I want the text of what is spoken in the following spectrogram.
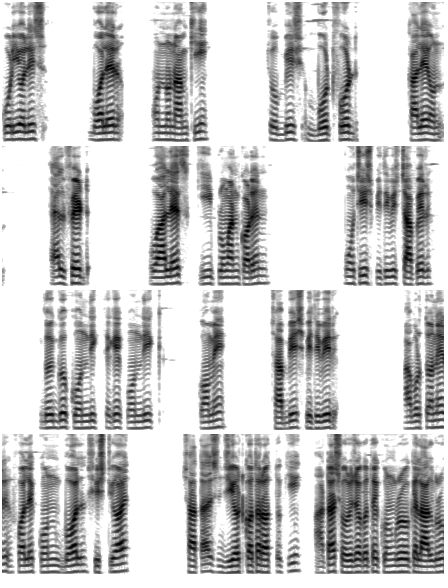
কোরিওলিস বলের অন্য নাম কি? চব্বিশ বোটফোর্ড খালে অ্যালফ্রেড ওয়ালেস কি প্রমাণ করেন? পঁচিশ পৃথিবীর চাপের দৈর্ঘ্য কোন দিক থেকে কোন দিক কমে? ছাব্বিশ পৃথিবীর আবর্তনের ফলে কোন বল সৃষ্টি হয়? সাতাশ জিওট কথার অর্থ কী? আঠাশ সৌরজগতের কোন গ্রহকে লাল গ্রহ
